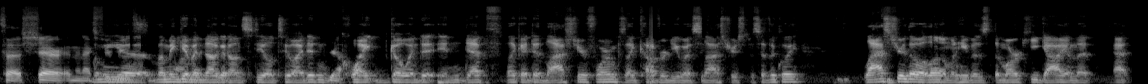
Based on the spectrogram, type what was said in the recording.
to share in the next let few me, weeks. Uh, let me give a nugget on Steele too. I didn't yeah. quite go into in depth like I did last year for him because I covered US last year specifically. Last year though alone, when he was the marquee guy on that at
